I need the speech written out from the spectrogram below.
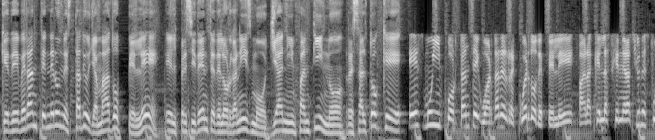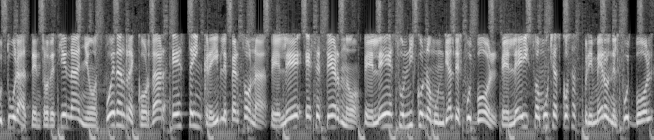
que deberán tener un estadio llamado Pelé. El presidente del organismo, Gianni Infantino, resaltó que es muy importante guardar el recuerdo de Pelé para que las generaciones futuras dentro de 100 años puedan recordar esta increíble persona. Pelé es eterno. Pelé es un ícono mundial del fútbol. Pelé hizo muchas cosas primero en el fútbol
